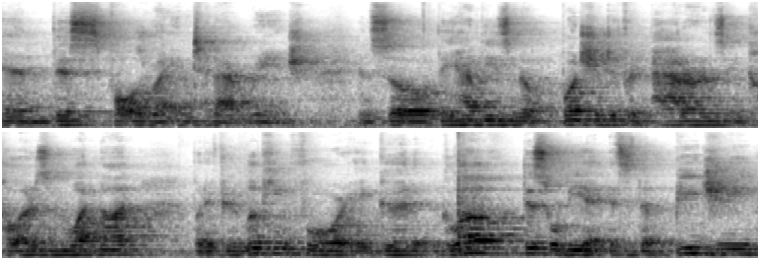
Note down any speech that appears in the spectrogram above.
and this falls right into that range. And so they have these in a bunch of different patterns and colors and whatnot. But if you're looking for a good glove, this will be it. It's the BG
